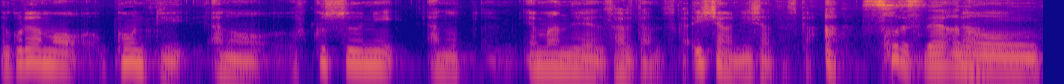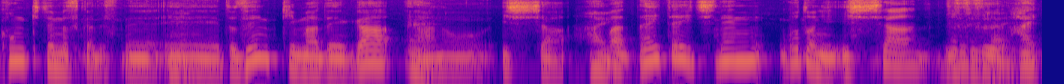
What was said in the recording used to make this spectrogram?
でこれはもう今期あの複数にあの M&A されたんですか？一社が二社ですか？あそうですね。あの今期といいますかですね、えー、と前期までが、ええ。あの1社、はい。まあ、大体1年ごとに1社ずつ、はい、仲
